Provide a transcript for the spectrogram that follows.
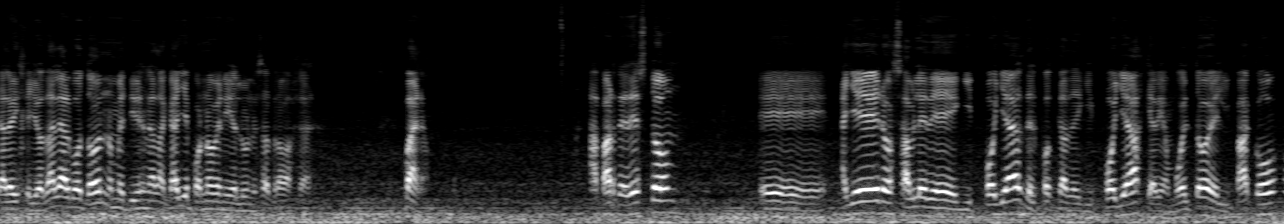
Ya le dije yo, dale al botón, no me tiren a la calle por no venir el lunes a trabajar. Bueno, aparte de esto, eh, ayer os hablé de Guipollas, del podcast de Guipollas, que habían vuelto, el Ipaco,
